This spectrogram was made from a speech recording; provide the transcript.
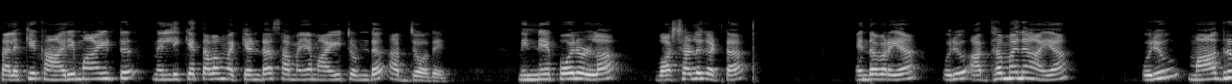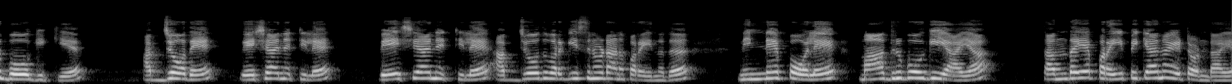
തലയ്ക്ക് കാര്യമായിട്ട് നെല്ലിക്കത്തളം വയ്ക്കേണ്ട സമയമായിട്ടുണ്ട് അബ്ജോദെ. നിന്നെ പോലുള്ള വഷളുകെട്ട എന്താ പറയാ ഒരു അധമനായ ഒരു മാതൃഭോഗിക്ക് അബ്ജോദെ വേശ്യാനെറ്റിലെ വേശ്യാനെറ്റിലെ അബ്ജോദ് വർഗീസിനോടാണ് പറയുന്നത് നിന്നെ പോലെ മാതൃഭോഗിയായ തന്തയെ പറയിപ്പിക്കാനായിട്ടുണ്ടായ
